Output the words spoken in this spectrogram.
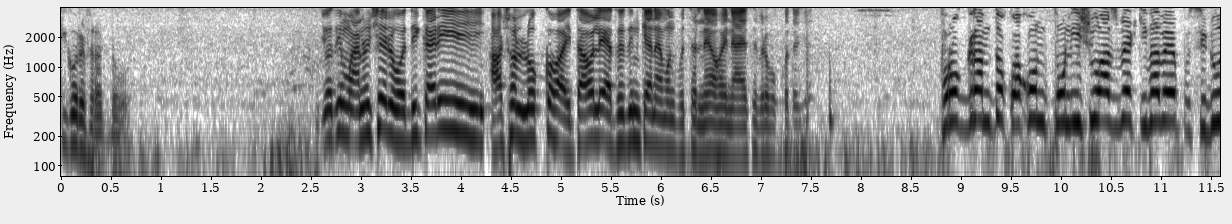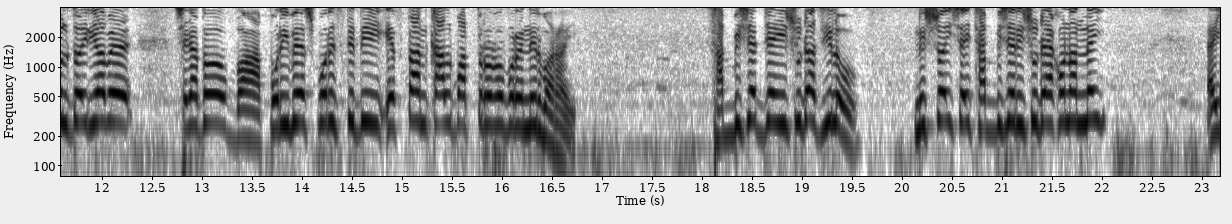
কী করে ফেরত দেবো? যদি মানুষের অধিকারই আসল লক্ষ্য হয় তাহলে এতদিন কেন এমন প্রচার নেওয়া হয় না আইএসএফের পক্ষ থেকে? প্রোগ্রাম তো কখন কোন ইস্যু আসবে কীভাবে শিডিউল তৈরি হবে সেটা তো পরিবেশ পরিস্থিতি স্থান কালপাত্রর উপরে নির্ভর হয়। ছাব্বিশের যে ইস্যুটা ছিল নিশ্চয়ই সেই ছাব্বিশের ইস্যুটা এখন আর নেই। এই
